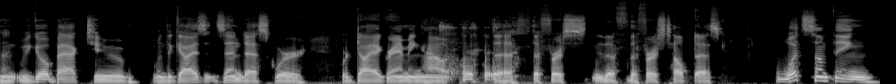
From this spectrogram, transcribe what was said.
uh, we go back to when the guys at Zendesk were were diagramming out the the first the, the first help desk what's something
